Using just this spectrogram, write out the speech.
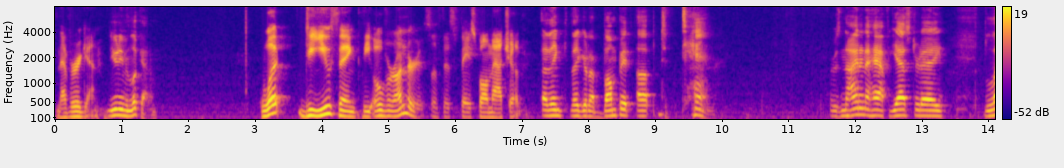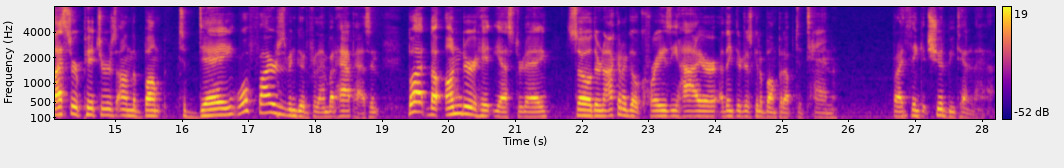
Never again. You didn't even look at them. What do you think the over under is of this baseball matchup? I think they're gonna bump it up to ten. It was nine and a half yesterday. Lesser pitchers on the bump today. Well, Fiers has been good for them, but Happ hasn't. But the under hit yesterday, so they're not going to go crazy higher. I think they're just going to bump it up to ten. But I think it should be ten and a half.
